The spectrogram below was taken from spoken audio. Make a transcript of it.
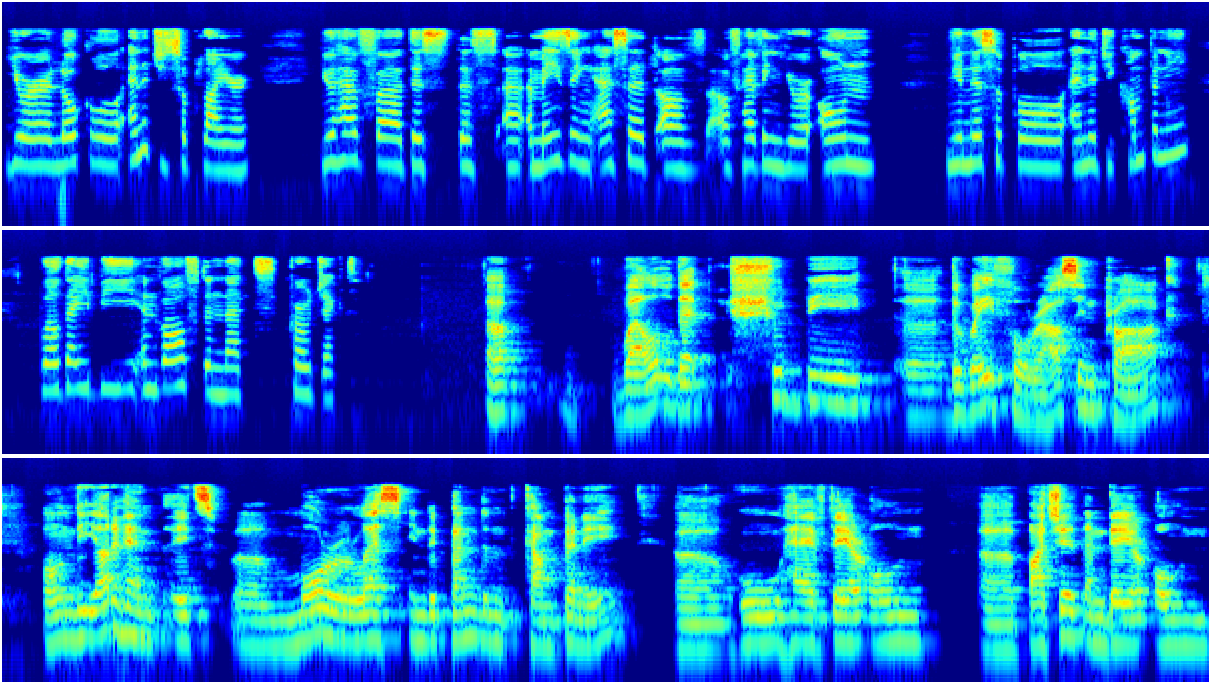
your local energy supplier you have uh, this this uh, amazing asset of of having your own municipal energy company. Will they be involved in that project? Uh, well, that should be uh, the way for us in Prague. On the other hand, it's uh, more or less independent company uh, who have their own budget and their own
